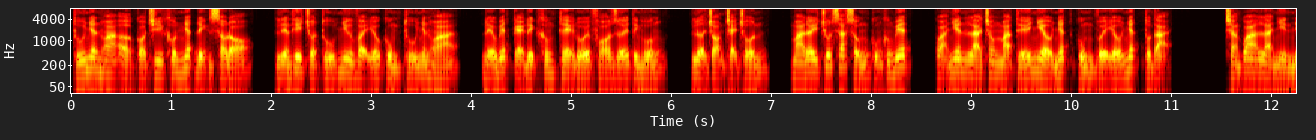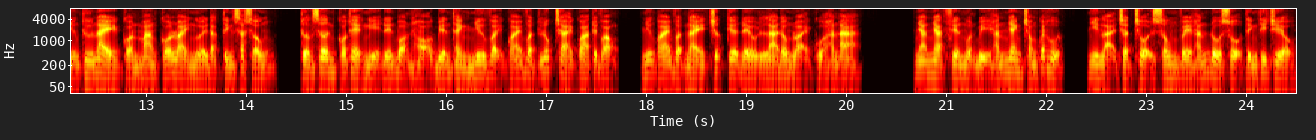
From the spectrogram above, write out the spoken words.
Thú nhân hóa ở có chi khôn nhất định sau đó, liền thi chuột thú như vậy yếu cùng thú nhân hóa, đều biết kẻ địch không thể đối phó dưới tình huống, lựa chọn chạy trốn, mà đây chút sát sống cũng không biết, quả nhiên là trong mạ thế nhiều nhất cùng với yếu nhất tồn tại chẳng qua là nhìn những thứ này còn mang có loài người đặc tính sát sống, tưởng sơn có thể nghĩ đến bọn họ biến thành như vậy quái vật lúc trải qua tuyệt vọng, những quái vật này trước kia đều là đồng loại của hắn à. Nhàn nhạt phiền muộn bị hắn nhanh chóng quét hụt, nhìn lại chật trội xông về hắn đồ sộ tính thi triều,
